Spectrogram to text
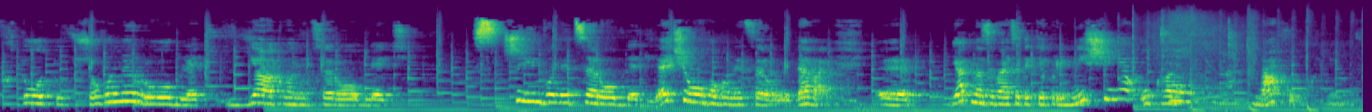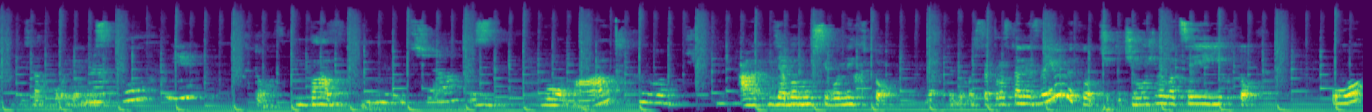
Хто тут, що вони роблять, як вони це роблять, чим вони це роблять, для чого вони це роблять. Давай. Е, як називається таке приміщення у квартирі? На кухні На кухні Хто? Бабуся з двома. хлопчик. А для бабусі вони хто? Як ти думаєш, це просто незнайомі хлопчики? Чи можливо це її хто? О,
